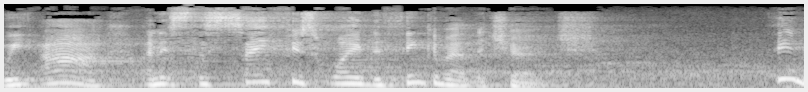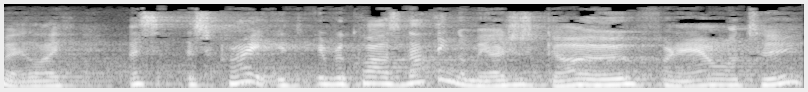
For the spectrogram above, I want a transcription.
we are. And it's the safest way to think about the church. Think about it, like, it's, it's great. It, it, requires nothing of me. I just go for an hour or two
